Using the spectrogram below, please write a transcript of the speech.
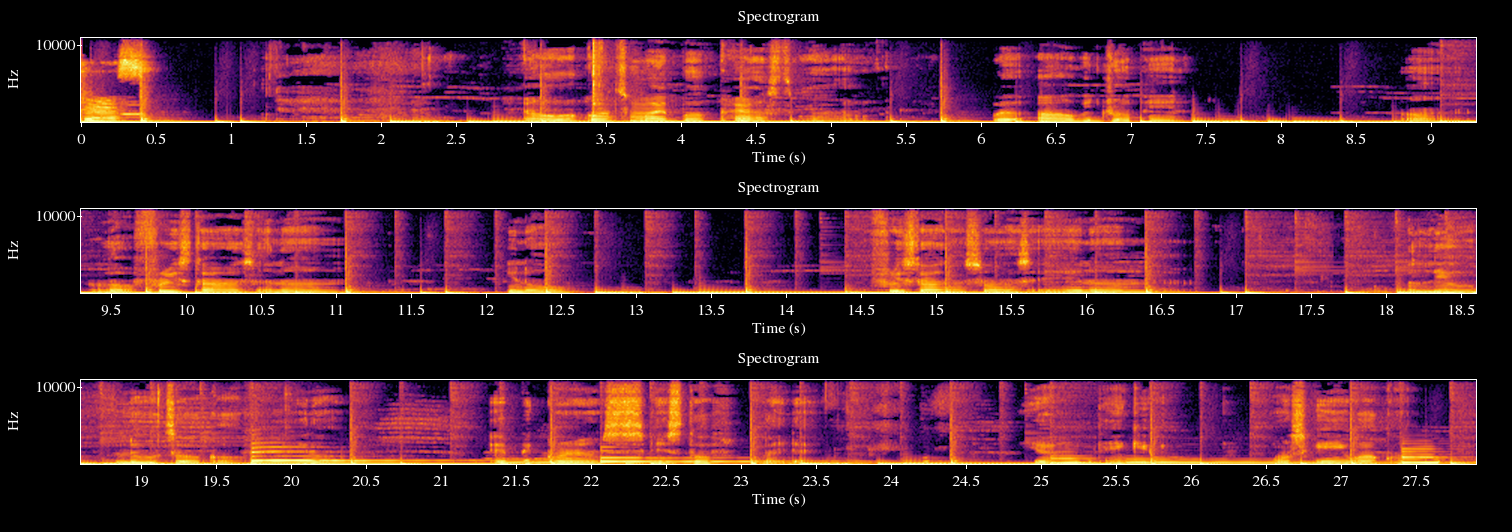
Dress. Welcome to my podcast. um, where I'll be dropping um, a lot of freestyles and um, you know freestyles and songs and um, a little little talk of you know epigrams and stuff like that. Yeah, thank you. Once again, you're welcome.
